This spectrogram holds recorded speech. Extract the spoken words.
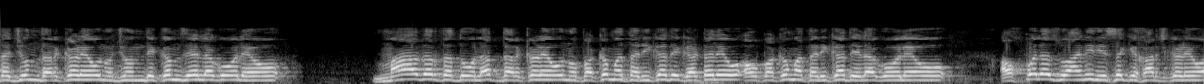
د جون درکړې او نو جون دې کم زه لګولې او ما درته دولت درکړې او نو په کومه طریقه دې ګټلې او په کومه طریقه دې لګولې او او خپل ځواني دې سکه خرج کړې و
